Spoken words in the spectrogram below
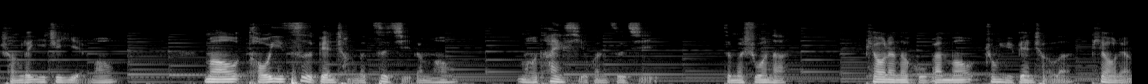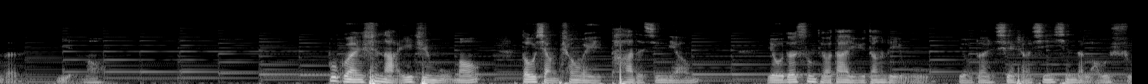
成了一只野猫。猫头一次变成了自己的猫。猫太喜欢自己，怎么说呢？漂亮的虎斑猫终于变成了漂亮的野猫。不管是哪一只母猫，都想成为它的新娘。有的送条大鱼当礼物，有的献上新鲜的老鼠，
